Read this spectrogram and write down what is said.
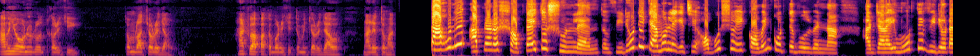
আমিও অনুরোধ করেছি তোমরা চলে যাও। হাঁটুয়া আপাকে বলেছি তুমি চলে যাও নাহলে তোমার তাহলে আপনারা সবটাই তো শুনলেন। তো ভিডিওটি কেমন লেগেছে অবশ্যই কমেন্ট করতে ভুলবেন না। আর যারা এই মুহূর্তে ভিডিওটা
